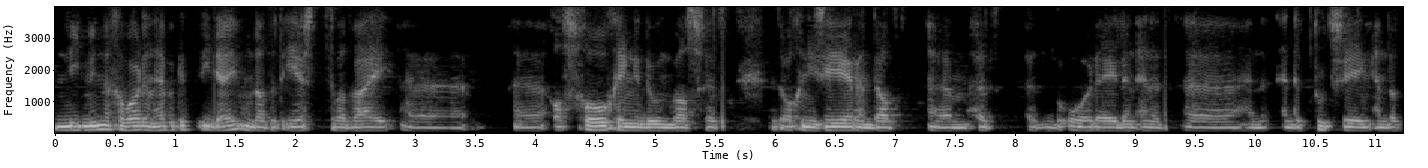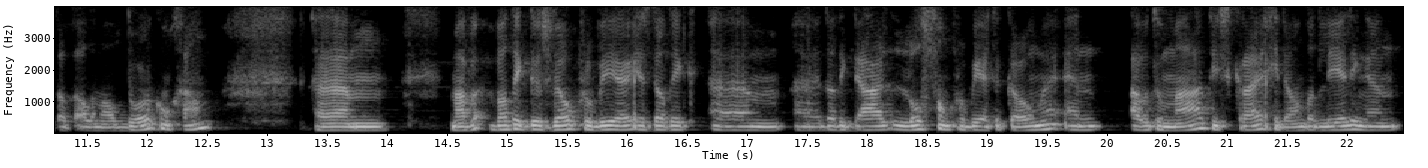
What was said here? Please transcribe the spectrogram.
niet minder geworden, heb ik het idee. Omdat het eerste wat wij uh, als school gingen doen, was het, het organiseren, dat, um, het, het, beoordelen en, het, uh, en, de toetsing en dat dat allemaal door kon gaan. Um, maar wat ik dus wel probeer is dat ik, uh, dat ik daar los van probeer te komen. En automatisch krijg je dan dat leerlingen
